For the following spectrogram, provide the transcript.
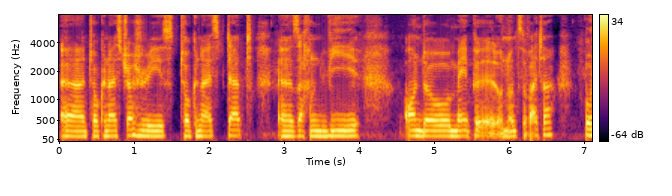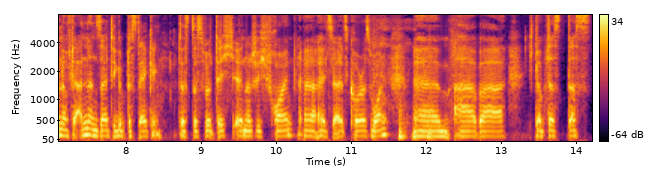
Äh, tokenized Treasuries, Tokenized Debt, äh, Sachen wie Ondo, Maple und, und so weiter. Und auf der anderen Seite gibt es Staking. Das, das würde dich äh, natürlich freuen äh, als, als Chorus One. ähm, aber ich glaube, dass das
